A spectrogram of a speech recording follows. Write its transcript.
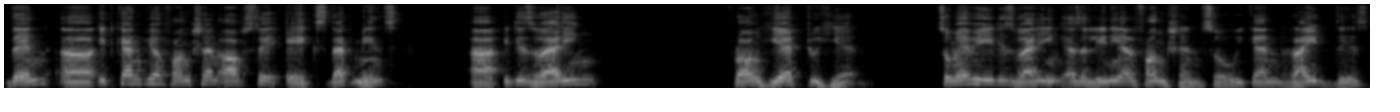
then uh, it can be a function of say x that means uh, it is varying from here to here so maybe it is varying as a linear function. So we can write this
